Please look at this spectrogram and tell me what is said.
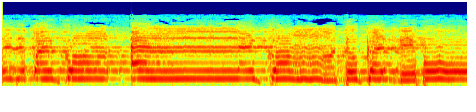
رزقكم أنكم تكذبون.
